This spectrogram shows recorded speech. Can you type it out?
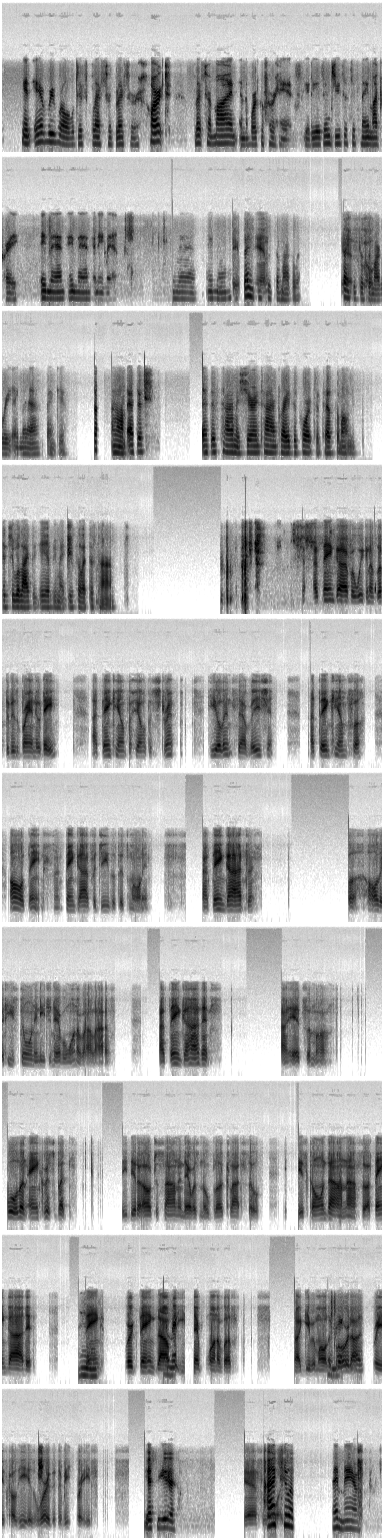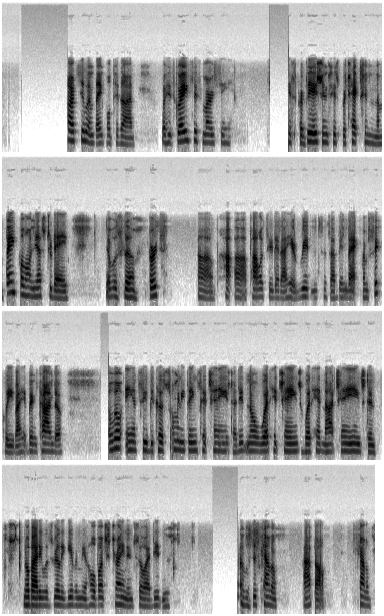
in every role, just bless her, bless her heart, bless her mind, and the work of her hands. It is in Jesus' name I pray. Amen, amen, and amen. Amen. Amen. Thank you, Sister Margaret. Thank yes, you, Sister Lord. Marguerite. Amen. Thank you. Um, at this at this time is sharing time, praise reports, or testimonies that you would like to give. You may do so at this time. I thank God for waking us up to this brand new day. I thank Him for health and strength, healing, salvation. I thank Him for all things. I thank God for Jesus this morning. I thank God for, for all that He's doing in each and every one of our lives. I thank God that I had some uh, swollen ankles, but they did an ultrasound and there was no blood clots, so it's going down now. So I thank God that mm. things work things out Amen. for each and every one of us. I give him all the Amen. glory and praise because he is worthy to be praised. Yes, he is. Yes, Lord. I too am. Amen. I too am thankful to God for His grace, His mercy, His provisions, His protection, and I'm thankful on yesterday. There was the first uh, uh, policy that I had written since I've been back from sick leave. I had been kind of a little antsy because so many things had changed. I didn't know what had changed, what had not changed, and nobody was really giving me a whole bunch of training, so I didn't. I was just kind of, I thought, kind of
